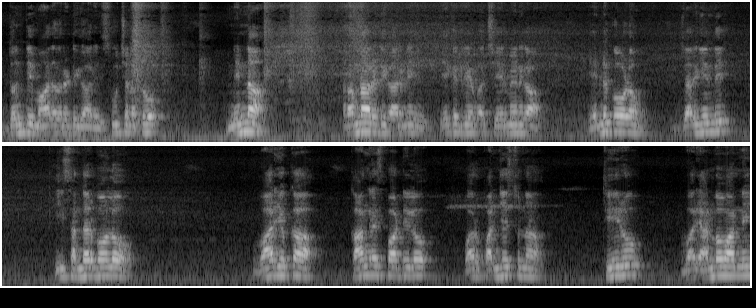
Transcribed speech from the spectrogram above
దొంతి మాధవరెడ్డి గారి సూచనతో నిన్న రమణారెడ్డి గారిని ఏకగ్రీవంగా చైర్మన్గా ఎన్నుకోవడం జరిగింది. ఈ సందర్భంలో వారి యొక్క కాంగ్రెస్ పార్టీలో వారు పనిచేస్తున్న తీరు వారి అనుభవాన్ని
